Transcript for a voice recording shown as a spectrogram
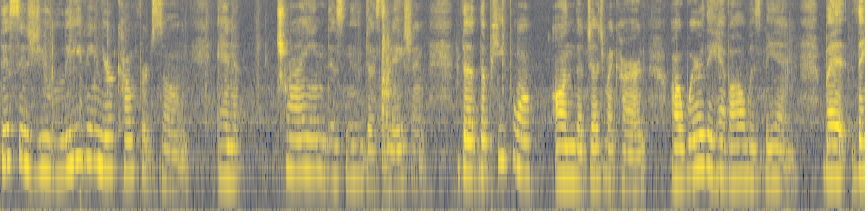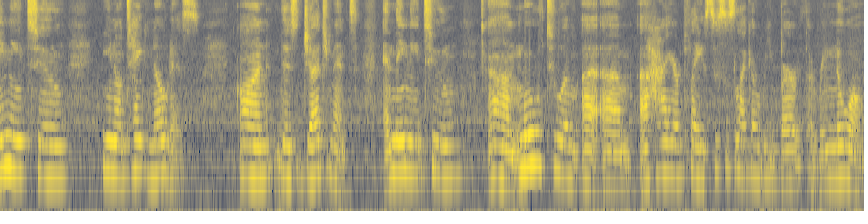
This is you leaving your comfort zone and trying this new destination. The, the people on the Judgment card are where they have always been, but they need to, you know, take notice on this judgment and they need to um, move to a, a, um, a higher place. This is like a rebirth, a renewal.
